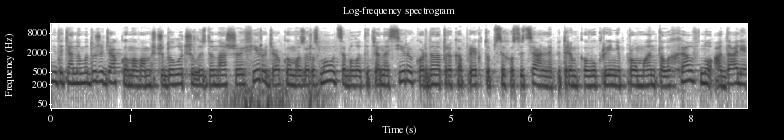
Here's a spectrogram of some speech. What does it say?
Пані Тетяно, ми дуже дякуємо вам, що долучились до нашого ефіру. Дякуємо за розмову. Це була Тетяна Сіра, координаторка проєкту Психосоціальна підтримка в Україні про Mental Health. Ну а далі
